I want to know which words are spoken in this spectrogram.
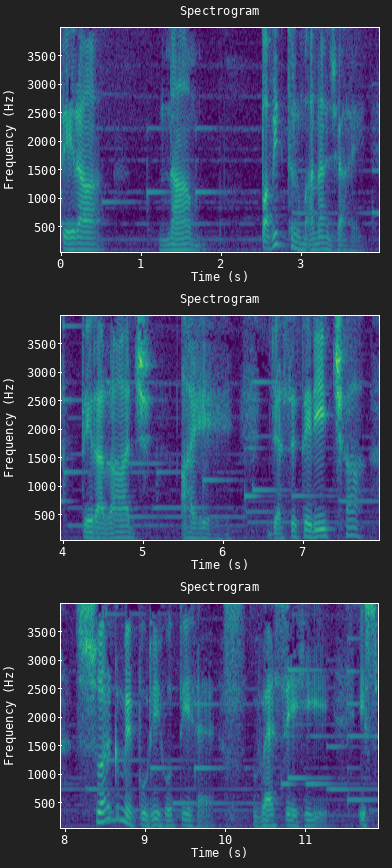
तेरा नाम पवित्र माना जाए, तेरा राज आए। जैसे तेरी इच्छा स्वर्ग में पूरी होती है, वैसे ही इस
